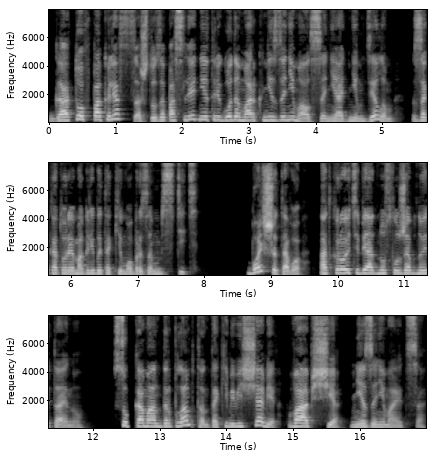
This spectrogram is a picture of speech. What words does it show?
Готов поклясться, что за последние три года Марк не занимался ни одним делом, за которое могли бы таким образом мстить. Больше того, открою тебе одну служебную тайну. Субкомандер Пламптон такими вещами вообще не занимается.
